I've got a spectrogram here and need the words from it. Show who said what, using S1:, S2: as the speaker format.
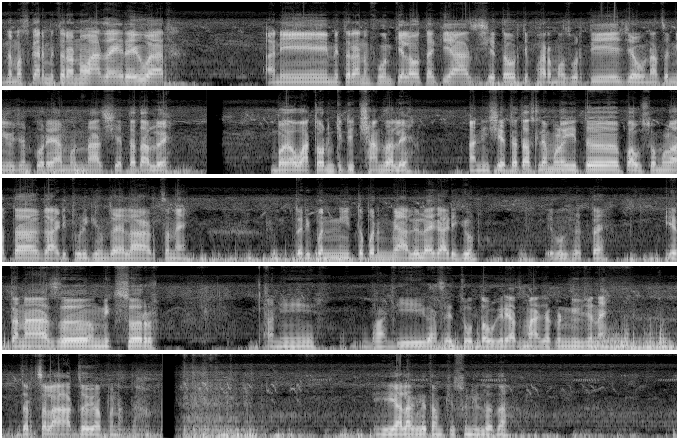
S1: नमस्कार मित्रांनो आज आहे रविवार आणि मित्रांनो फोन केला होता की आज शेतावरती फार्म हाऊसवरती जेवणाचं नियोजन करूया म्हणून आज शेतात आलो आहे बघा वातावरण किती छान झालं आहे आणि शेतात असल्यामुळं इथं पावसामुळं आता गाडी थोडी घेऊन जायला अडचण आहे. तरी पण इथंपर्यंत मी आलेलो आहे गाडी घेऊन. हे बघू शकताय. येताना आज मिक्सर आणि भांडी घासायचं चोथा वगैरे आज माझ्याकडं नियोजन आहे. तर चला आज जाऊया आपण आता. हे या लागलेत आमचे सुनील दादा.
